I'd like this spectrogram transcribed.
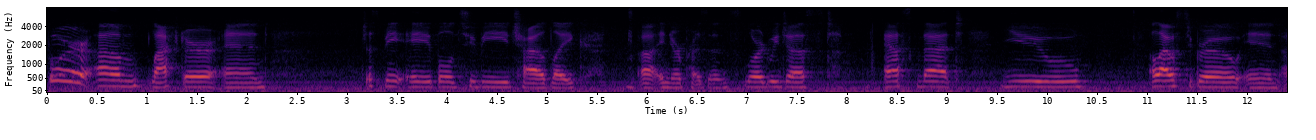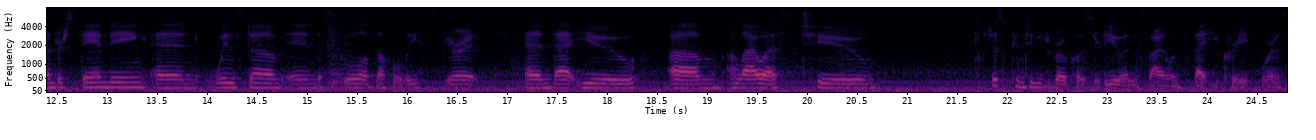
for um, laughter and just being able to be childlike uh, in your presence. Lord, we just ask that you allow us to grow in understanding and wisdom in the school of the Holy Spirit, and that you um, allow us to just continue to grow closer to you in the silence that you create for us.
